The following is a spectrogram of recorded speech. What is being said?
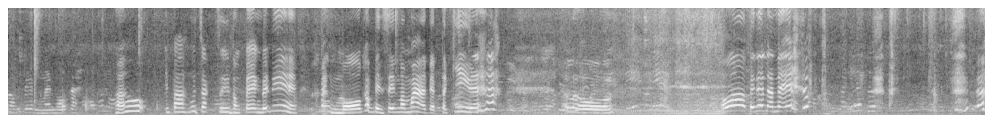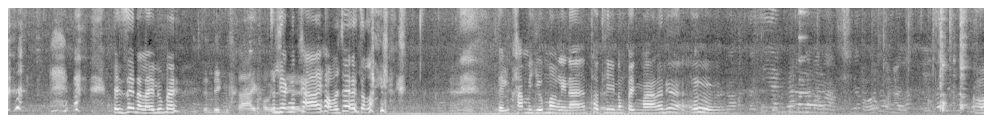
น้องเต้นไหมมกอะเอ้าไอ้ปลารู้จักซื้อน้องแป้งด้วยนี่แป้งหมอก็เป็นเส้นมาม่าแบบตะกี้เลยฮัลโหลโอ้ไปได้นั่นนะเอง เป็นเส้นอะไรรู้ไหมจะเรียกลูกค้าให้เขาจะเรียกลูกค้าให้เขาไม่ใช่จะไล่จแต่ลูกค้ามาเยอะมากเลยนะ เท่าที่น้องเป็งมาแล้วเนี่ยเอออ๋อ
